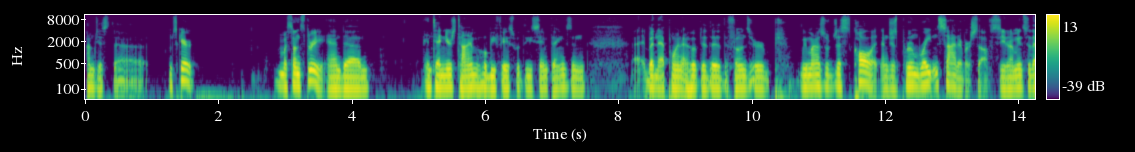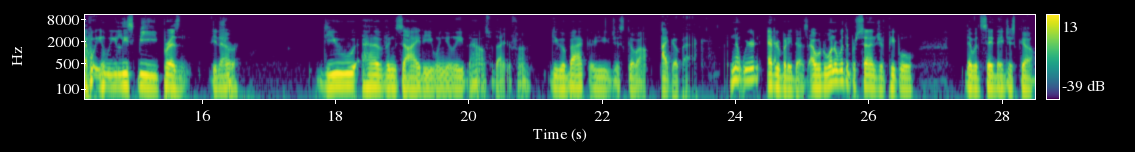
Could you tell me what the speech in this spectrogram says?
I'm just uh, I'm scared. My son's three, and um, in ten years' time, he'll be faced with these same things. And uh, but at that point, I hope that the the phones are. We might as well just call it and just put them right inside of ourselves. You know what I mean? So that way we at least be present. You know. Sure. Do you have anxiety when you leave the house without your phone? Do you go back or do you just go out? I go back. Isn't that weird? Everybody does. I would wonder what the percentage of people that would say they just go.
